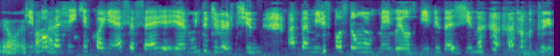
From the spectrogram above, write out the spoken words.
Eu, eu Que pouca acho. gente conhece a série e é muito divertido. A Tamires postou uns memes, uns gifs da Gina no Twitter,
